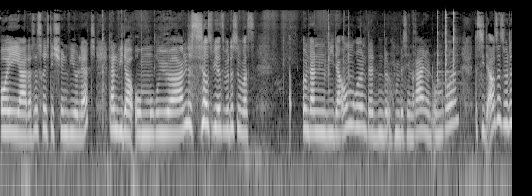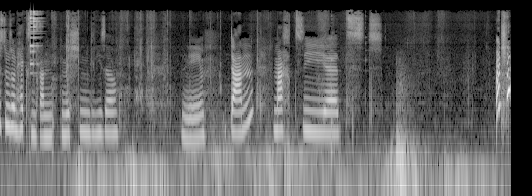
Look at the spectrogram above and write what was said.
Oh ja, das ist richtig schön violett. Dann wieder umrühren. Das sieht aus wie, als würdest du was. Und dann wieder umrühren, dann ein bisschen rein und umrühren. Das sieht aus, als würdest du so einen Hexen dran mischen, Lisa. Nee. Dann macht sie jetzt. Warte! Stopp,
